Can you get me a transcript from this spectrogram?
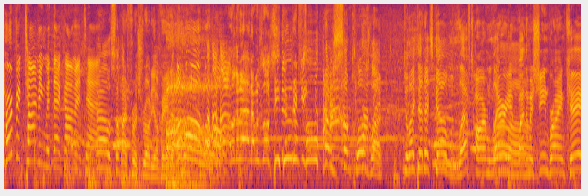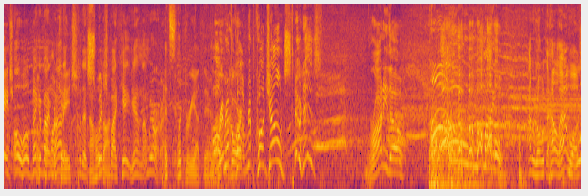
perfect timing with that comment, Ted. Well, it's not my first rodeo, Vader. Oh. Look at that! That was so beautiful. That was some clothesline. Do you like that Excalibur? Left arm lariat by the Oh. machine Brian Cage. Oh, oh, Megabyte oh, come on, Ronnie. Cage. Look at that Now, switch by Cage. Yeah, no, we're all right. It's slippery out there. Oh, Ripcord. Ripcord, Ripcord Jones. There it is. Ronnie, though, Oh! I don't know what the hell that was.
